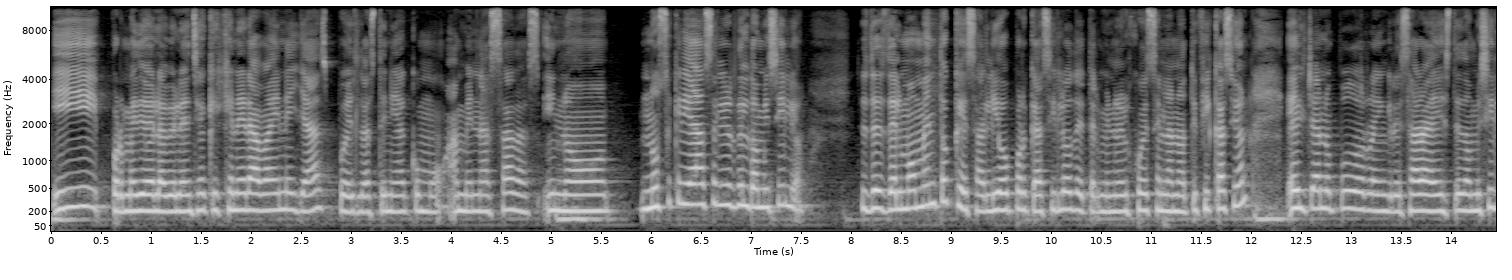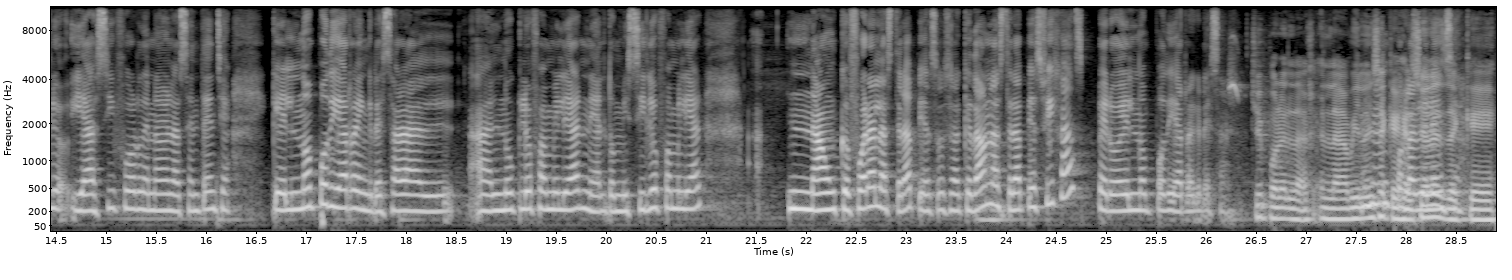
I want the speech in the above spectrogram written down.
y por medio de la violencia que generaba en ellas, pues las tenía como amenazadas y no, no se quería salir del domicilio. Entonces, desde el momento que salió, porque así lo determinó el juez en la notificación, él ya no pudo reingresar a este domicilio y así fue ordenado en la sentencia, que él no podía reingresar al, al núcleo familiar ni al domicilio familiar aunque fuera las terapias, o sea, quedaron las terapias fijas, pero él no podía regresar. Sí, por la, violencia que ejerció desde que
